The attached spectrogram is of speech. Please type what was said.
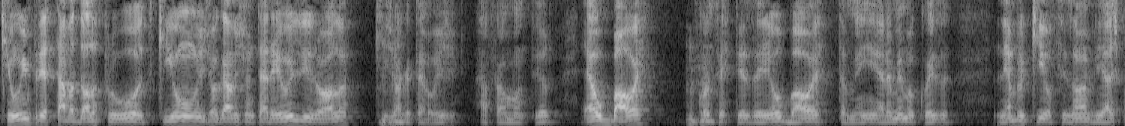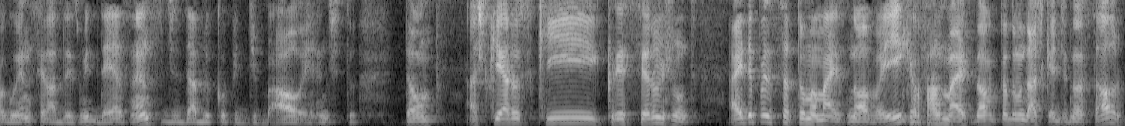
que um emprestava dólar pro outro, que um jogava junto, era eu e Lirola, que uhum. joga até hoje, Rafael Monteiro. É o Bauer, Uhum. Com certeza. Eu, o Bauer, também era a mesma coisa. Lembro que eu fiz uma viagem para Goiânia, sei lá, 2010, antes de W Cup de Bauer, antes de tudo. Então, acho que eram os que cresceram junto. Aí depois essa turma mais nova aí, que eu falo mais nova, que todo mundo acha que é dinossauro,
